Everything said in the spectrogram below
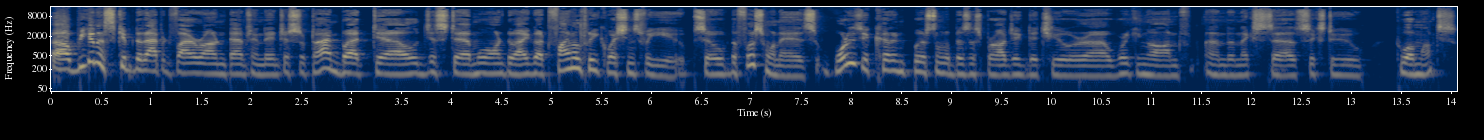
Uh, we're going to skip the rapid fire round times in the interest of time, but uh, I'll just uh, move on to I got final three questions for you. So the first one is, what is your current personal business project that you're uh, working on in the next uh, six to 12 months?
